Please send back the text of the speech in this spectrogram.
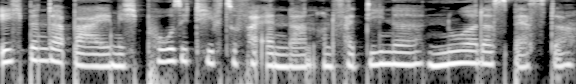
Ich bin dabei, mich positiv zu verändern und verdiene nur das Beste.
